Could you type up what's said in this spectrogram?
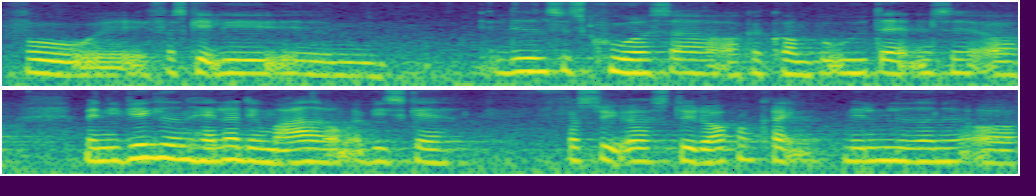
få øh, forskellige øh, ledelseskurser og kan komme på uddannelse. Og, men i virkeligheden handler det jo meget om, at vi skal forsøge at støtte op omkring mellemlederne og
